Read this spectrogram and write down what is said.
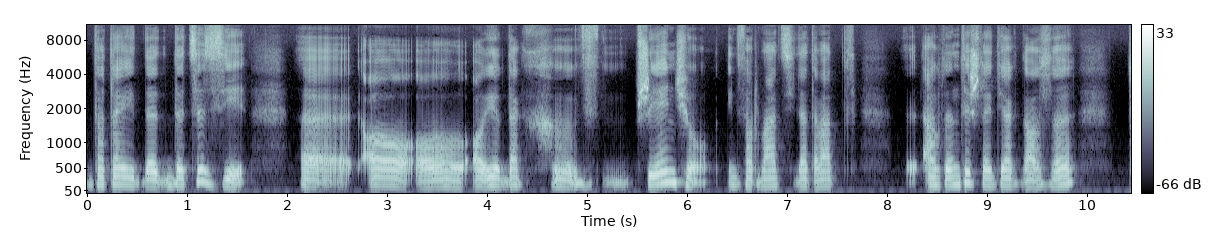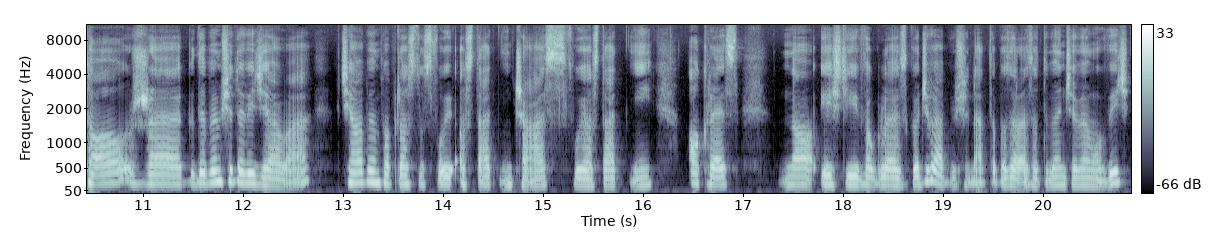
do tej de decyzji o, o, o jednak przyjęciu informacji na temat autentycznej diagnozy, to, że gdybym się dowiedziała, chciałabym po prostu swój ostatni czas, swój ostatni okres no, jeśli w ogóle zgodziłabym się na to, bo zaraz o tym będziemy mówić,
